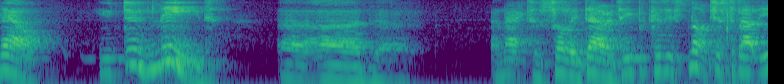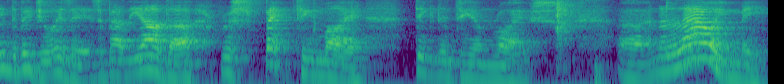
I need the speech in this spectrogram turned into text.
Now, you do need uh, uh, an act of solidarity because it's not just about the individual, is it? It's about the other respecting my dignity and rights uh, and allowing me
